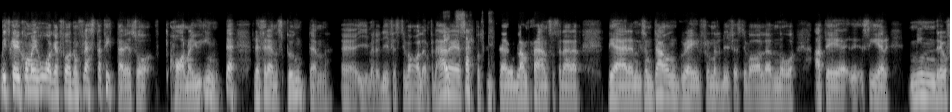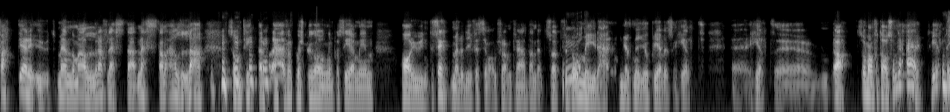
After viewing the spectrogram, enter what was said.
Vi ska ju komma ihåg att för de flesta tittare så har man ju inte referenspunkten eh, i Melodifestivalen. För det här har jag sett på Twitter och bland fans och sådär att det är en liksom downgrade från Melodifestivalen och att det ser mindre och fattigare ut. Men de allra flesta, nästan alla som tittar på det här för första gången på semin har ju inte sett Melodifestivalframträdandet. Så att för Nej. dem är ju det här en helt ny upplevelse, helt, eh, helt eh, ja, som man får ta som det är. Helt enkelt.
